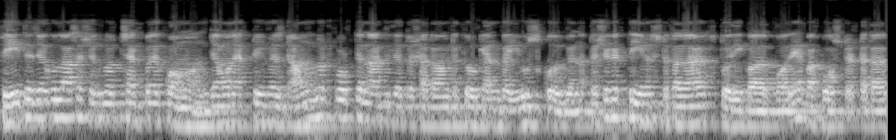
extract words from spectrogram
ফ্রিতে যেগুলো আছে, সেগুলো হচ্ছে একবারে কমন যেমন একটা ইমেজ ডাউনলোড করতে না দিলে তো সাধারণত কেউ ক্যানভা ইউজ করবে না। তো সেক্ষেত্রে ইমেজটা তারা তৈরি করার পরে বা পোস্টারটা তারা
